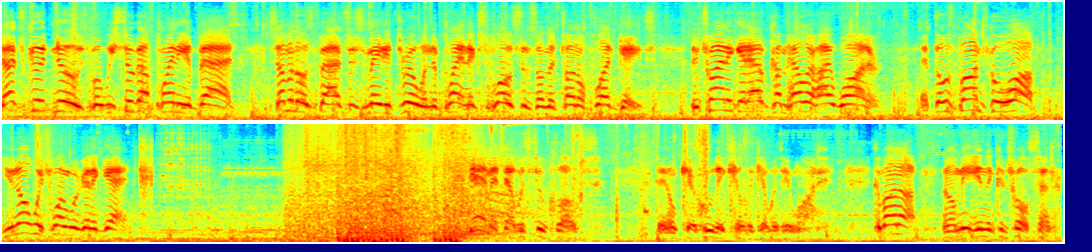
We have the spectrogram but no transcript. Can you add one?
That's good news, but we still got plenty of bad. Some of those bastards made it through and they're planting explosives on the tunnel floodgates. They're trying to get out come hell or high water. If those bombs go off, you know which one we're gonna get. Damn it, that was too close. They don't care who they kill to get what they want. Come on up, and I'll meet you in the control center.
